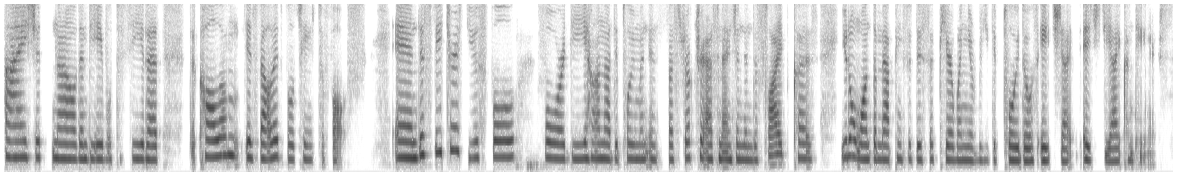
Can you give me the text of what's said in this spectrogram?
I should now then be able to see that the column is valid will change to false. And this feature is useful for the HANA deployment infrastructure as mentioned in the slide, because you don't want the mappings to disappear when you redeploy those HDI, HDI containers.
